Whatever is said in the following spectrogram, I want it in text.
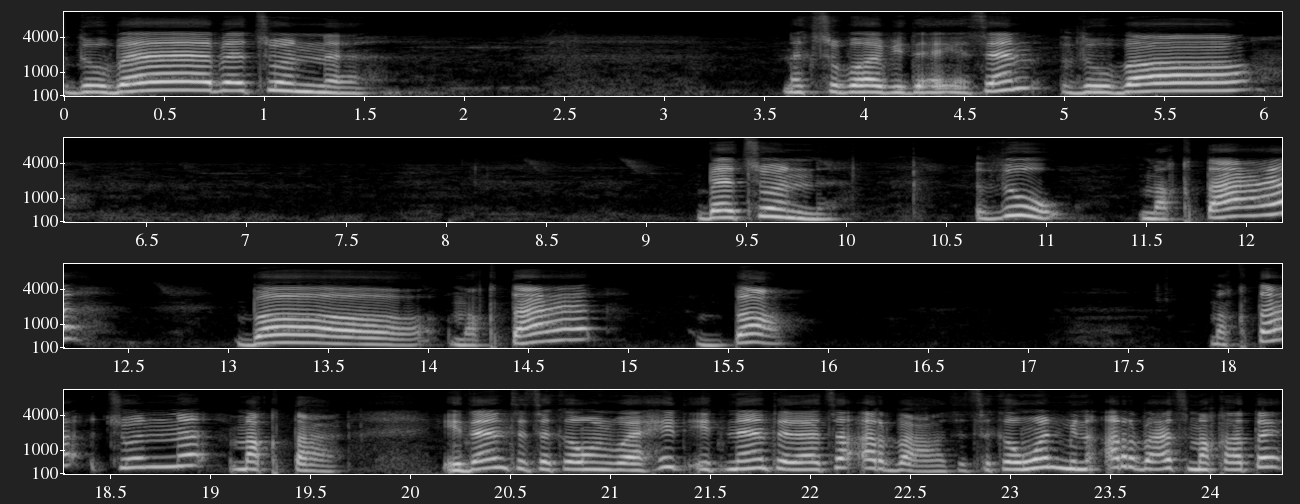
ذبابة. نكتبها بداية. ذبا بتن ذو مقطع با مقطع با مقطع تن مقطع. إذا تتكون واحد اثنان ثلاثة أربعة. تتكون من أربعة مقاطع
